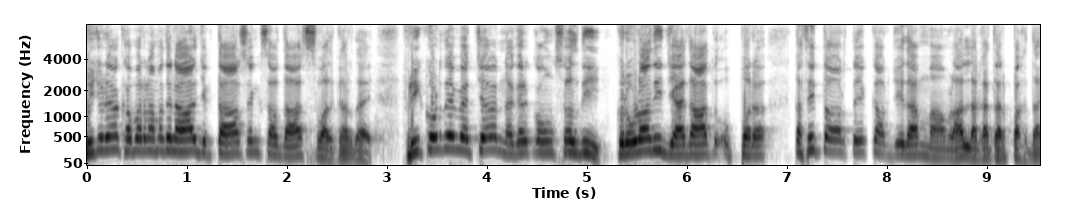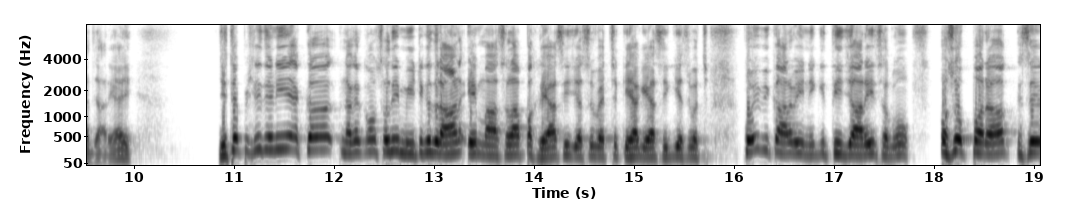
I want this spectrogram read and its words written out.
ਤੁਸੀਂ ਜੁੜਿਆ ਖਬਰਨਾਮਾ ਦੇ ਨਾਲ ਜਗਤਾਰ ਸਿੰਘ ਸਵਦਾਸ ਸਵਾਲ ਕਰਦਾ ਹੈ। ਫਰੀਦਕੋਟ ਦੇ ਵਿੱਚ ਨਗਰ ਕੌਂਸਲ ਦੀ ਕਰੋੜਾਂ ਦੀ ਜਾਇਦਾਦ ਉੱਪਰ ਕਥਿਤ ਤੌਰ ਤੇ ਕਬਜ਼ੇ ਦਾ ਮਾਮਲਾ ਲਗਾਤਾਰ ਭਖਦਾ ਜਾ ਰਿਹਾ ਹੈ। ਜਿੱਥੇ ਪਿਛਲੀ ਦਿਨੀ ਇੱਕ ਨਗਰ ਕੌਂਸਲ ਦੀ ਮੀਟਿੰਗ ਦੌਰਾਨ ਇਹ ਮਸਲਾ ਭਖਿਆ ਸੀ, ਜਿਸ ਵਿੱਚ ਕਿਹਾ ਗਿਆ ਸੀ ਕਿ ਇਸ ਵਿੱਚ ਕੋਈ ਵੀ ਕਾਰਵਾਈ ਨਹੀਂ ਕੀਤੀ ਜਾ ਰਹੀ, ਸਗੋਂ ਉਸ ਉੱਪਰ ਕਿਸੇ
